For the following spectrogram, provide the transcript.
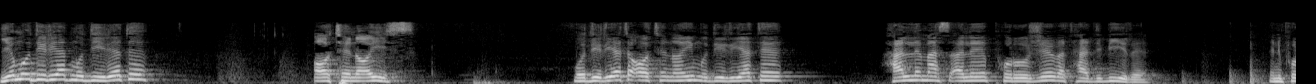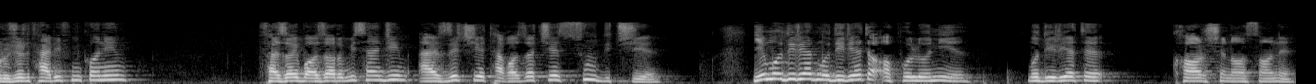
یه مدیریت مدیریت آتنایی است. مدیریت آتنایی مدیریت حل مسئله پروژه و تدبیره. یعنی پروژه رو تعریف می‌کنیم فضای بازار رو میسنجیم ارزش چیه تقاضا چیه سود چیه. یه مدیریت مدیریت آپولونیه. مدیریت کارشناسانه.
